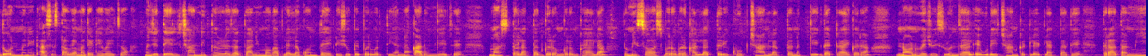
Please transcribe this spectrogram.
दोन मिनिट असंच तव्यामध्ये ठेवायचं. म्हणजे तेल छान निथळलं जातं आणि मग आपल्याला कोणत्याही टिश्यू पेपरवरती यांना काढून घ्यायचे. मस्त लागतात गरम गरम खायला. तुम्ही सॉस बरोबर खाल्लात तरी खूप छान लागतं. नक्की एकदा ट्राय करा. नॉनव्हेज विसरून जाल. एवढे छान कटलेट लागतात हे. तर आता मी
